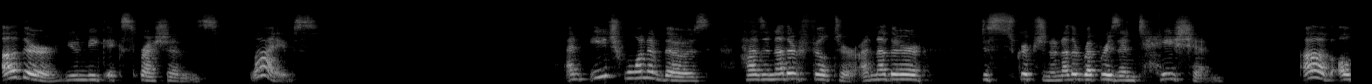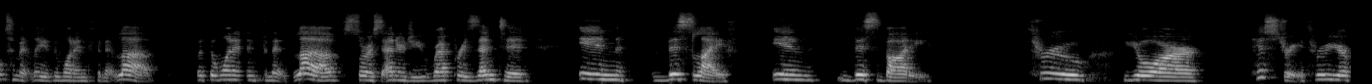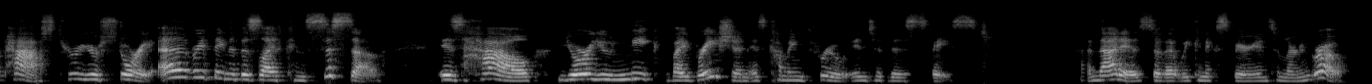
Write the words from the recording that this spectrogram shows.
other unique expressions, lives. And each one of those has another filter, another description, another representation of ultimately the one infinite love. But the one infinite love, source energy, represented in this life, in this body, through your history, through your past, through your story. Everything that this life consists of is how your unique vibration is coming through into this space. And that is so that we can experience and learn and grow.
